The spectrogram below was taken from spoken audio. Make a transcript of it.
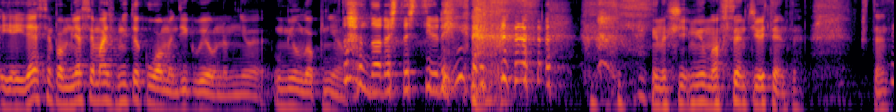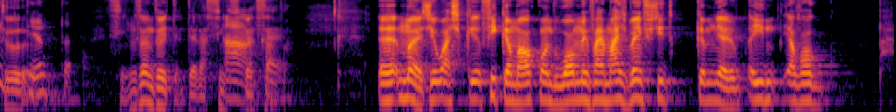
e a ideia é sempre a mulher ser mais bonita que o homem, digo eu, na minha humilde opinião. Adoro estas teorias. Eu nasci em 1980. Portanto, Tenta. sim, nos anos 80 era assim que Ah, se pensava. Ah, mas eu acho que fica mal quando o homem vai mais bem vestido que a mulher. Aí é logo. pá,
